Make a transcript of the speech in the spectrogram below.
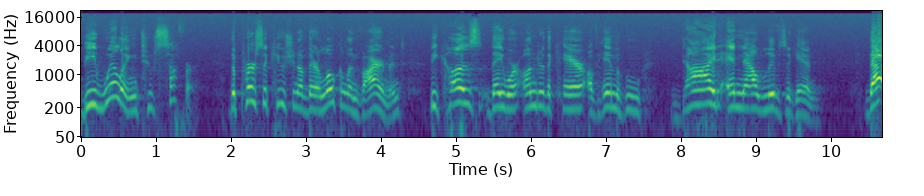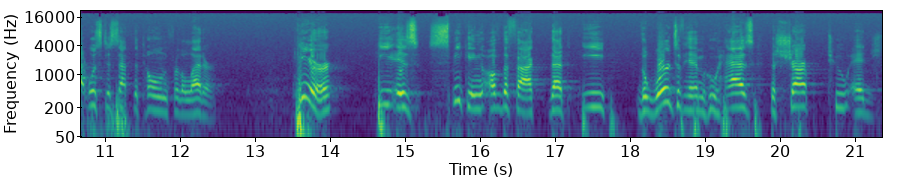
be willing to suffer the persecution of their local environment because they were under the care of him who died and now lives again. That was to set the tone for the letter. Here, he is speaking of the fact that he, the words of him who has the sharp two edged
